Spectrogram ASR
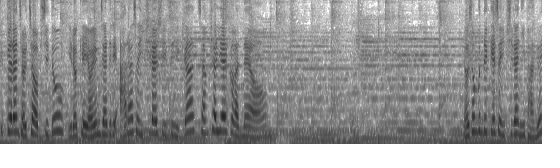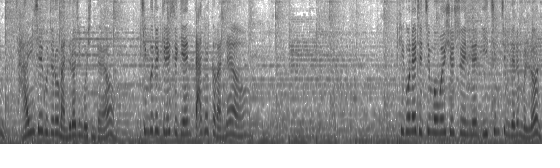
특별한 절차 없이도 이렇게 여행자들이 알아서 입실할 수 있으니까 참 편리할 것 같네요. 여성분들께서 입실한 이 방은 4인실 구조로 만들어진 곳인데요. 친구들끼리 쓰기엔 딱일 것 같네요. 피곤해 지친 몸을 쉴 수 있는 2층 침대는 물론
